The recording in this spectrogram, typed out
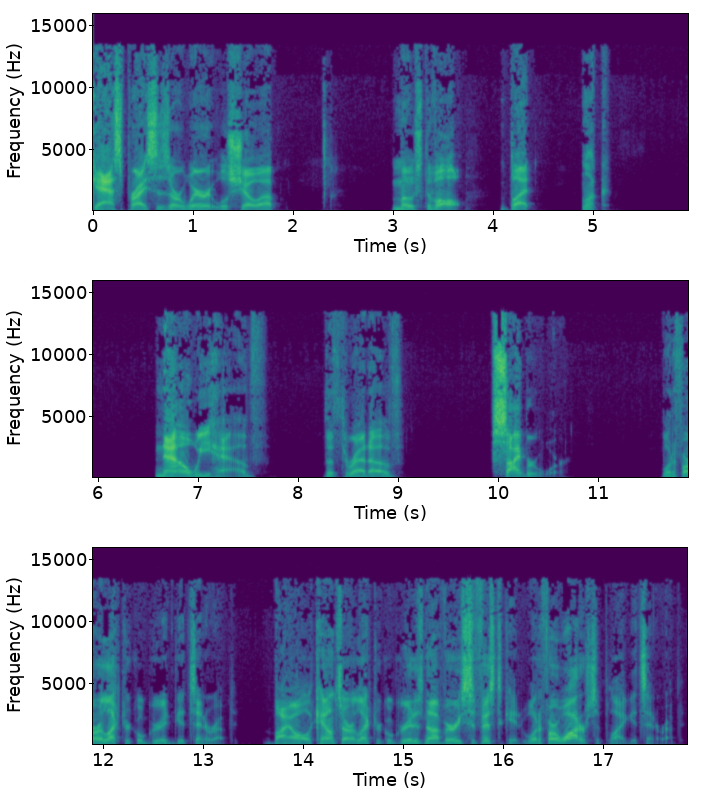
Gas prices are where it will show up most of all. But look, now we have the threat of cyber war. What if our electrical grid gets interrupted? By all accounts, our electrical grid is not very sophisticated. What if our water supply gets interrupted?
